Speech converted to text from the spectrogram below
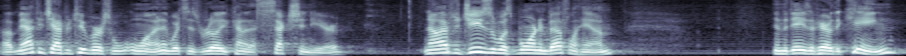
Uh, Matthew chapter 2, verse 1, which is really kind of the section here. Now, after Jesus was born in Bethlehem, in the days of Herod the king,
